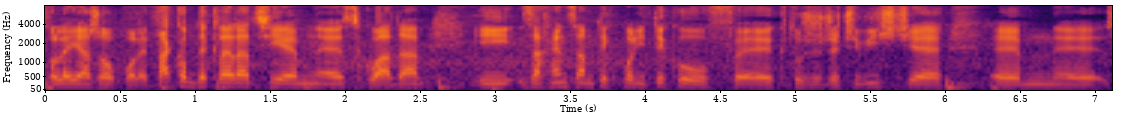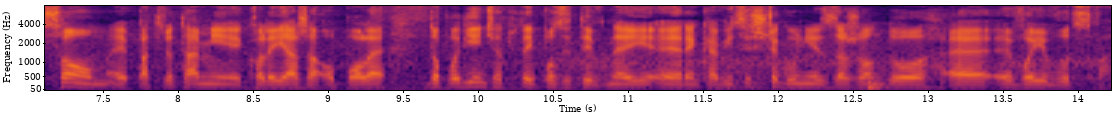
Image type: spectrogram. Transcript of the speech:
kolejarza Opole. Taką deklarację składam i zachęcam tych polityków, e, którzy rzeczywiście e, są patriotami kolejarza Opole do podjęcia tutaj pozytywnej e, rękawicy, szczególnie z zarządu województwa.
